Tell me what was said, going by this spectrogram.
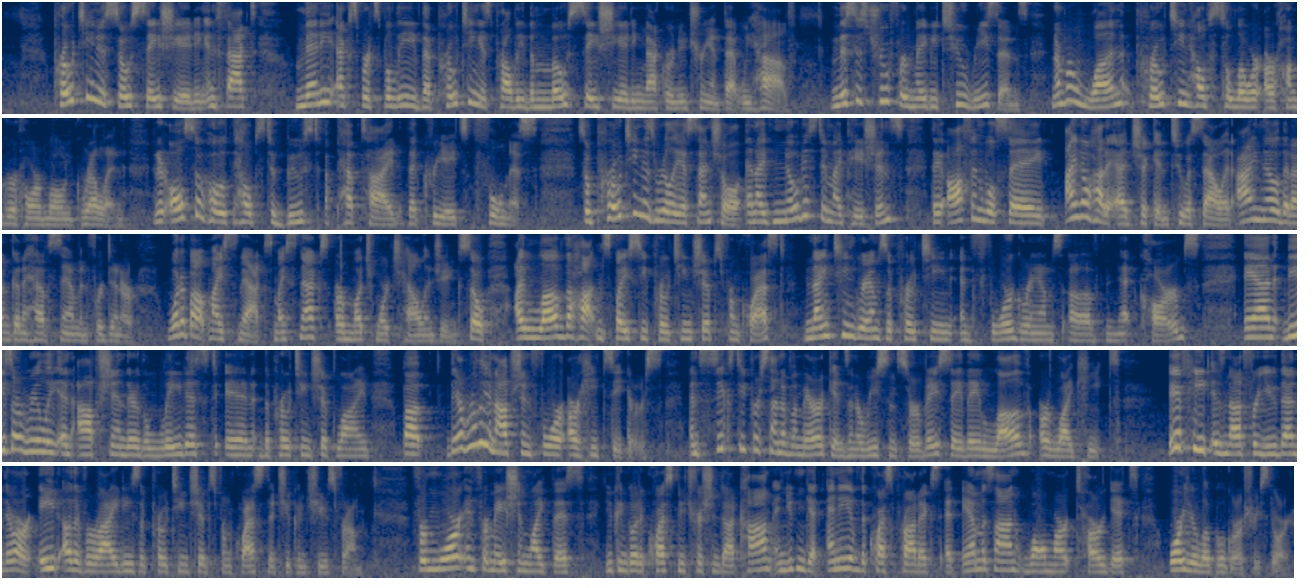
Protein is so satiating. In fact, many experts believe that protein is probably the most satiating macronutrient that we have. And this is true for maybe two reasons. Number one, protein helps to lower our hunger hormone, ghrelin, and it also helps to boost a peptide that creates fullness. So protein is really essential. And I've noticed in my patients, they often will say, I know how to add chicken to a salad. I know that I'm going to have salmon for dinner. What about my snacks? My snacks are much more challenging. So I love the hot and spicy protein chips from Quest 19 grams of protein and 4 grams of net carbs. And these are really an option. They're the latest in the protein chip line, but they're really an option for our heat seekers. And 60% of Americans in a recent survey say they love or like heat. If heat is not for you, then there are eight other varieties of protein chips from Quest that you can choose from. For more information like this, you can go to questnutrition.com and you can get any of the Quest products at Amazon, Walmart, Target, or your local grocery store.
